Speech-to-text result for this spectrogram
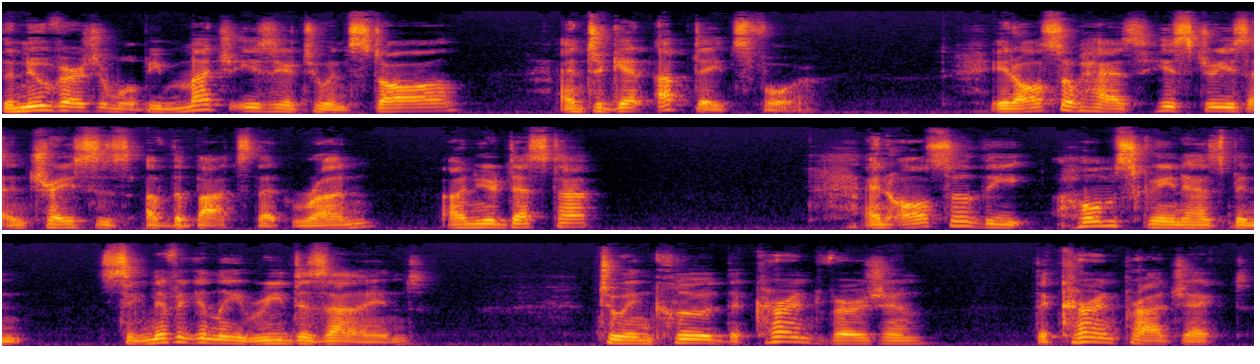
The new version will be much easier to install and to get updates for. It also has histories and traces of the bots that run on your desktop. And also the home screen has been significantly redesigned to include the current version, the current project,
